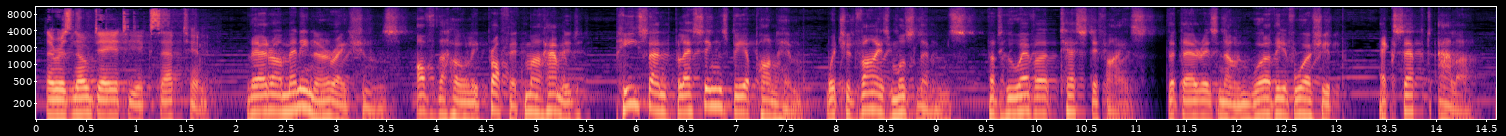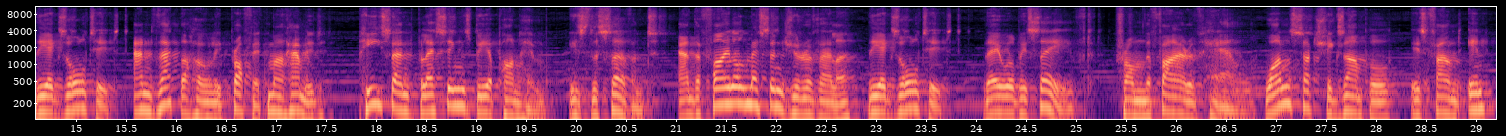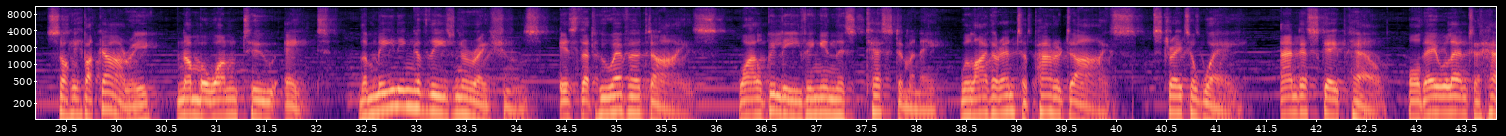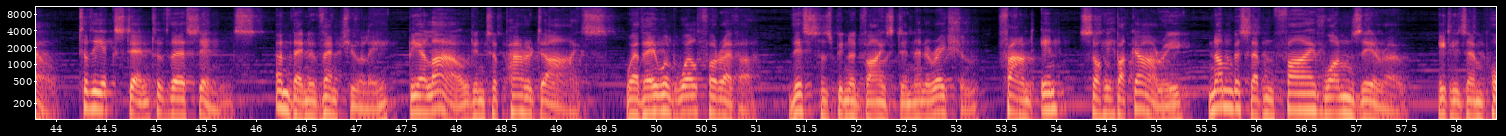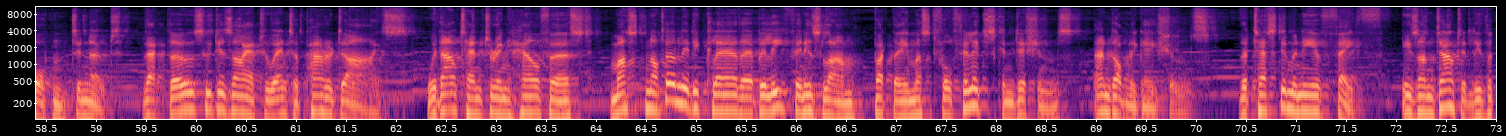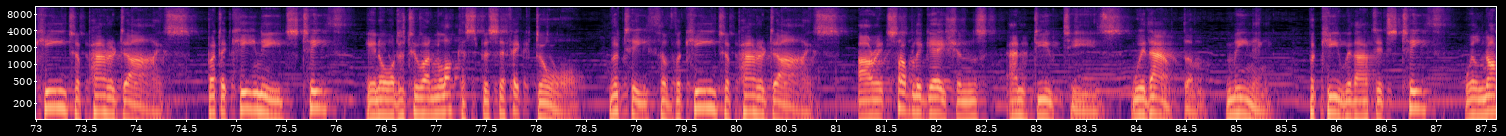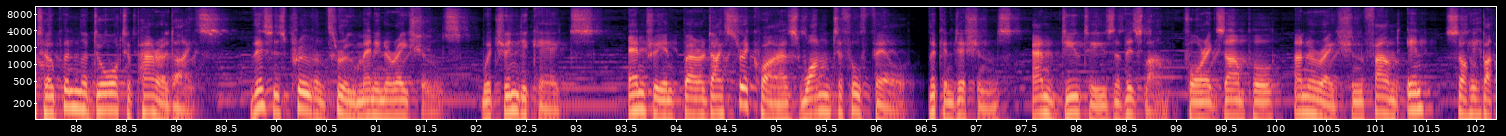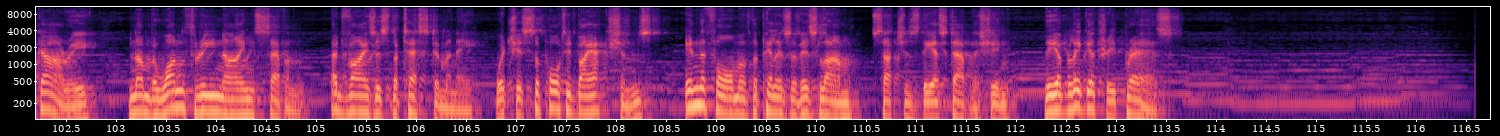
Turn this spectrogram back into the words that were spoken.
There is no deity except him. There are many narrations of the Holy Prophet Muhammad, peace and blessings be upon him, which advise Muslims that whoever testifies that there is none worthy of worship except Allah, the Exalted, and that the Holy Prophet Muhammad, peace and blessings be upon him, is the servant and the final messenger of Allah, the Exalted, they will be saved from the fire of hell. One such example is found in Sahih Bukhari, number 128. The meaning of these narrations is that whoever dies while believing in this testimony will either enter paradise straight away and escape hell, or they will enter hell to the extent of their sins, and then eventually be allowed into paradise, where they will dwell forever. This has been advised in a narration found in Sahih Bukhari, number 7510. It is important to note that those who desire to enter paradise without entering hell first must not only declare their belief in Islam, but they must fulfill its conditions and obligations. The testimony of faith is undoubtedly the key to paradise, but a key needs teeth in order to unlock a specific door. The teeth of the key to paradise are its obligations and duties. Without them, meaning, the key without its teeth will not open the door to paradise. This is proven through many narrations, which indicates entry in paradise requires one to fulfill the conditions and duties of Islam. For example, a narration found in Sahih Bukhari, number 1397, advises the testimony, which is supported by actions, in the form of the pillars of Islam, such as the establishing, the obligatory prayers,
